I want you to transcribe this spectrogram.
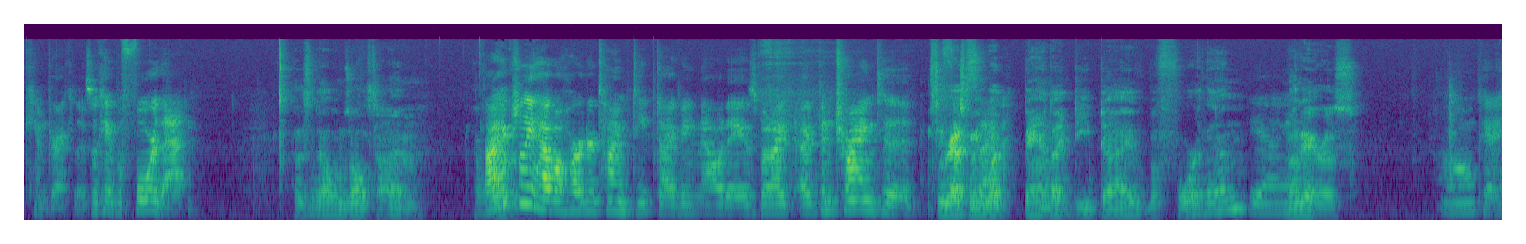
Kim Dracula's. Okay, before that, I listen to albums all the time. I work. actually have a harder time deep diving nowadays, but I I've been trying to. So you're asking me what band I deep dive before them? Yeah. yeah. Nogueras. Oh, okay.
